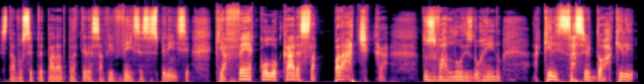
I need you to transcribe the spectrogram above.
Está você preparado para ter essa vivência, essa experiência? Que a fé é colocar essa prática dos valores do reino. Aquele sacerdote, aquele,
